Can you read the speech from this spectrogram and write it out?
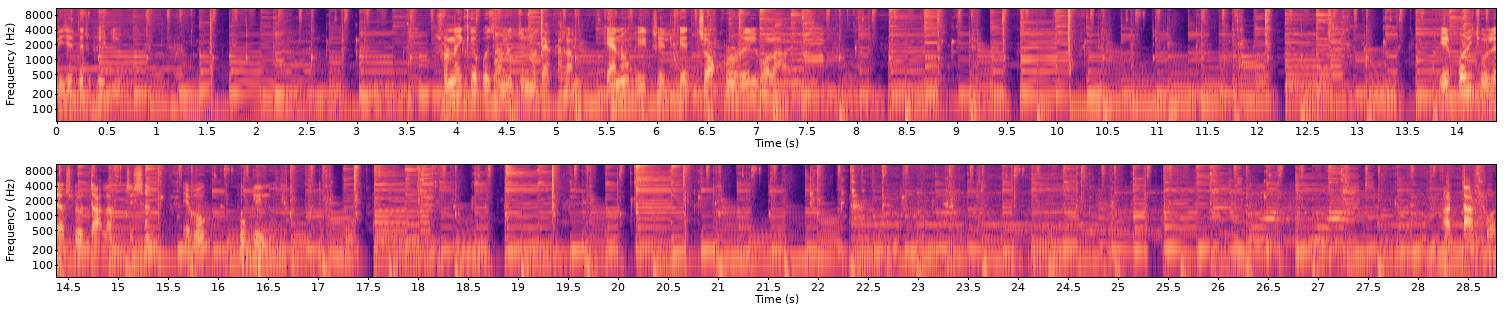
নিজেদের ভিডিও। সোনাইকে বোঝানোর জন্য দেখালাম কেন এই ট্রেনকে চক্র রেল বলা হয়। এরপরই চলে আসলো টালা স্টেশন এবং হুগলি নদী। আর তারপর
